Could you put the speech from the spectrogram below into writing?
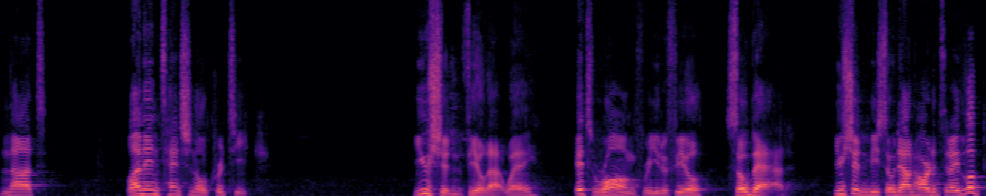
not unintentional critique. You shouldn't feel that way. It's wrong for you to feel so bad. You shouldn't be so downhearted today. Look,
